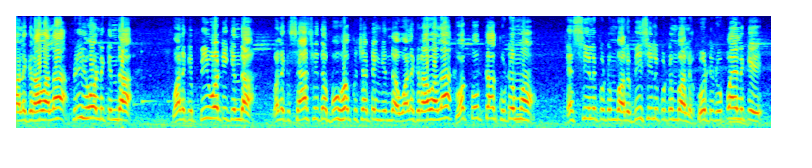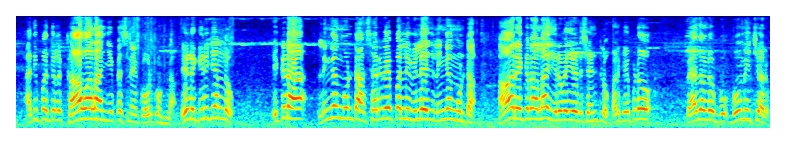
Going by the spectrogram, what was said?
వాళ్ళకి రావాలా? ఫ్రీ హోల్డ్ కింద వాళ్ళకి పిఓటి కింద వాళ్ళకి శాశ్వత భూ హక్కు చట్టం కింద వాళ్ళకి రావాలా? ఒక్కొక్క కుటుంబం ఎస్సీల కుటుంబాలు బీసీల కుటుంబాలు కోటి రూపాయలకి అధిపతులు కావాలా అని చెప్పేసి నేను కోరుకుంటున్నా. ఈడ గిరిజనులు ఇక్కడ లింగంగుంట సర్వేపల్లి విలేజ్ లింగంగుంట ఆరు ఎకరాల ఇరవై ఏడు సెంట్లు. వాళ్ళకి ఎప్పుడో పేదలు భూ- భూమి ఇచ్చారు.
